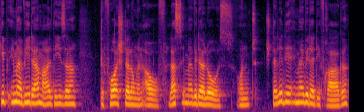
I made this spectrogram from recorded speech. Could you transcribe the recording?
Gib immer wieder mal diese Vorstellungen auf, lass immer wieder los und stelle dir immer wieder die Frage,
